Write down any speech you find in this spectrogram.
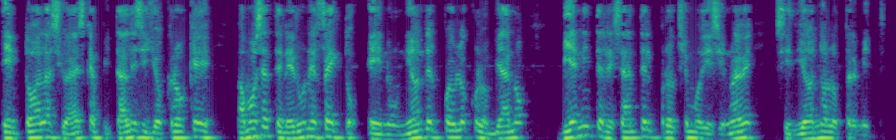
en todas las ciudades capitales y yo creo que vamos a tener un efecto en unión del pueblo colombiano bien interesante el próximo 19, si Dios nos lo permite.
